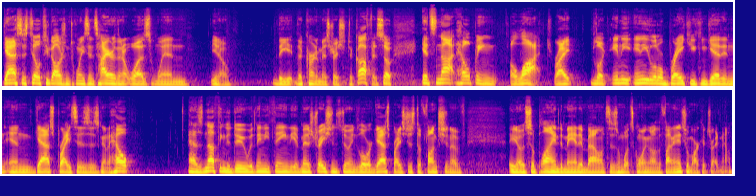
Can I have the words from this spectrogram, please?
gas is still $2.20 higher than it was when you know the the current administration took office. So it's not helping a lot right look, any any little break you can get in, in gas prices is going to help. Has nothing to do with anything the administration's doing to lower gas price, just a function of you know supply and demand imbalances and what's going on in the financial markets right now.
